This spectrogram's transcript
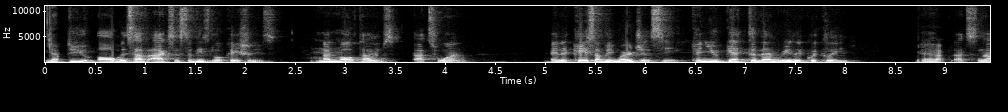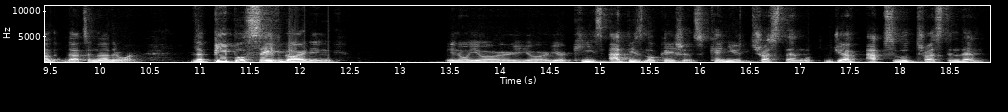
Yep. do you always have access to these locations at Mm. all times? That's one. In a case of emergency can you get to them really quickly? Yeah. that's another that's another one. The people safeguarding you know your your your keys at these locations can you trust them? Do you have absolute trust in them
